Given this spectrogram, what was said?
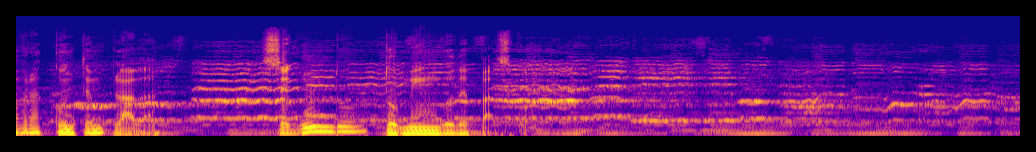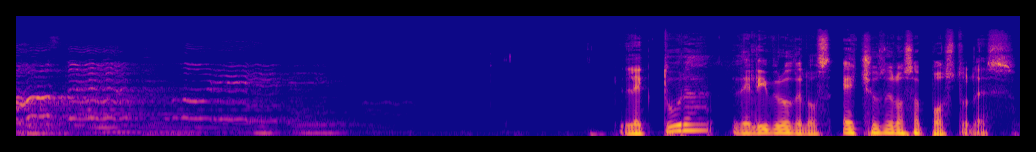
La palabra contemplada. Segundo domingo de Pascua. Lectura del libro de los Hechos de los Apóstoles.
